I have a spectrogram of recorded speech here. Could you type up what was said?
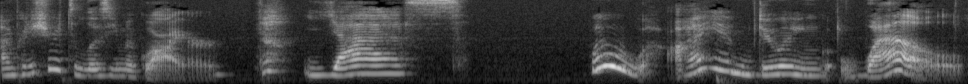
I'm pretty sure it's Lizzie McGuire. yes. Woo, I am doing well.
